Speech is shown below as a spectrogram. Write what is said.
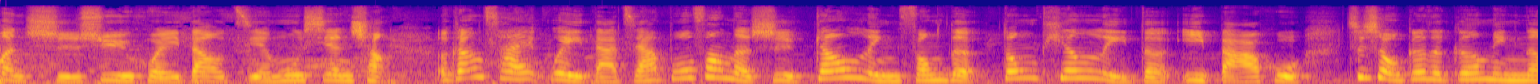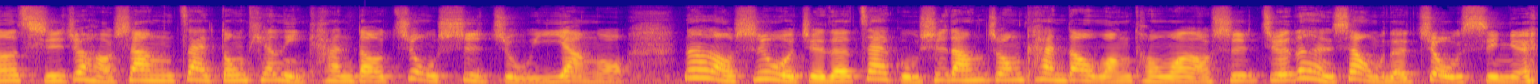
们持续回到节目现场，而刚才为大家播放的是高凌风的《冬天里的一把火》。这首歌的歌名呢，其实就好像在冬天里看到救世主一样哦。那老师，我觉得在股市当中看到王彤王老师，觉得很像我们的救星哎。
